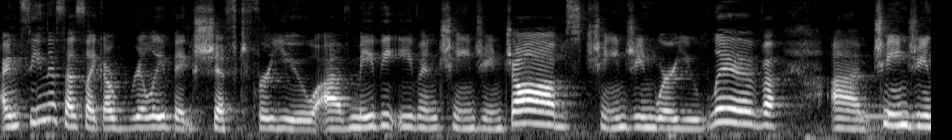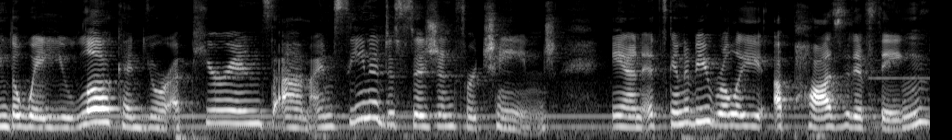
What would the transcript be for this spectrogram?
I'm seeing this as like a really big shift for you of maybe even changing jobs changing where you live um, changing the way you look and your appearance. Um, i'm seeing a decision for change and it's going to be really a positive thing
